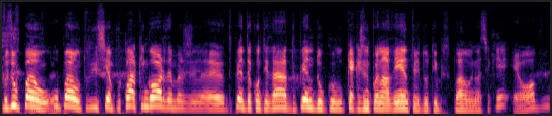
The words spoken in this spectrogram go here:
Mas o pão, o pão, tu dizes sempre, claro que engorda, mas uh, depende da quantidade, depende do, do, que é que a gente põe lá dentro e do tipo de pão e não sei o quê, é óbvio.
